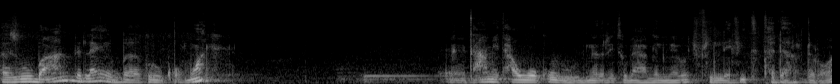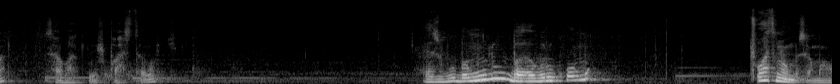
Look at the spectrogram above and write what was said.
ህዝቡ በአንድ ላይ በእግሩ ቆሟል። በጣም የታወቁ ምድሪቱ ላይ አገልጋዮች ፊት ለፊት ተደርድረዋል። ሰባኪዎች፣ ፓስተሮች፣ ህዝቡ በሙሉ በእግሩ ቆሞ ጩኸት ነው የምሰማው።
